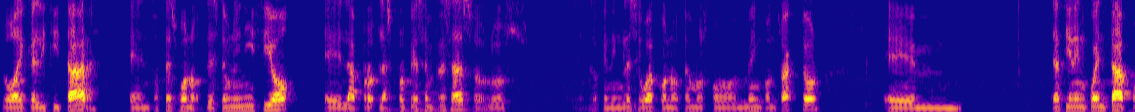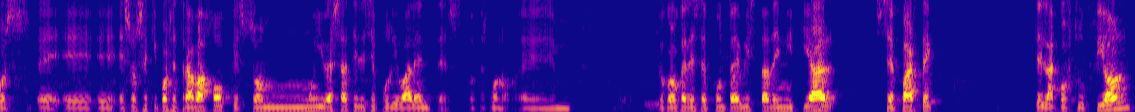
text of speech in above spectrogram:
luego hay que licitar. Entonces, bueno, desde un inicio las propias empresas, los, lo que en inglés igual conocemos como main contractor, ya tiene en cuenta pues eh, eh, eh, esos equipos de trabajo que son muy versátiles y polivalentes. Entonces, bueno, em, yo creo que desde el punto de vista de inicial se parte de la construcción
